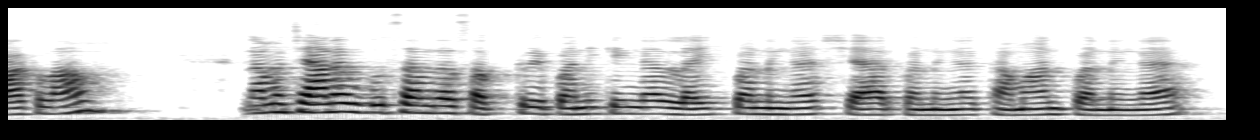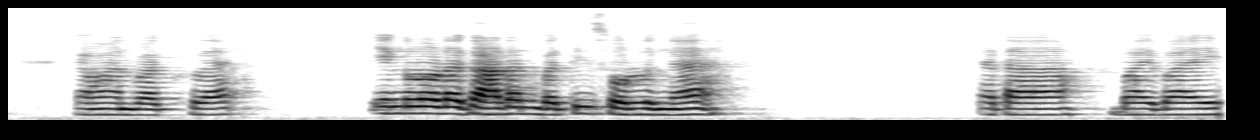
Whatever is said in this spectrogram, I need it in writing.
பார்க்கலாம். நம்ம சேனல் புதுசாக இருந்தால் சப்ஸ்கிரைப் பண்ணிக்கோங்க லைக் பண்ணுங்கள் ஷேர் பண்ணுங்கள் கமெண்ட் பண்ணுங்கள் கமெண்ட் பாக்ஸில் எங்களோட கார்டன் பற்றி சொல்லுங்கள் டாட்டா பாய் பாய்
